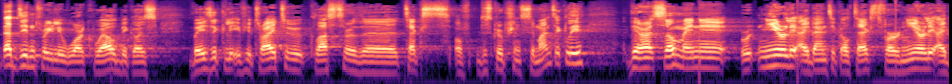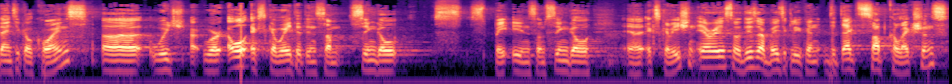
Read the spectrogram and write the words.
that didn't really work well because basically if you try to cluster the texts of descriptions semantically, there are so many nearly identical texts for nearly identical coins, uh, which were all excavated in some single in some single uh, excavation area. So these are basically you can detect sub collections,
